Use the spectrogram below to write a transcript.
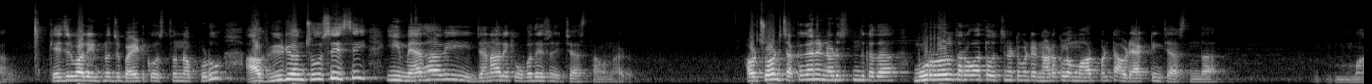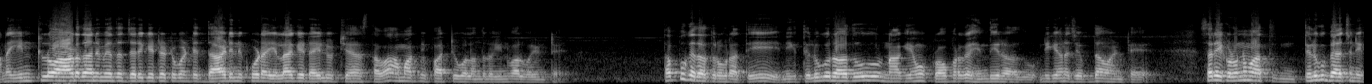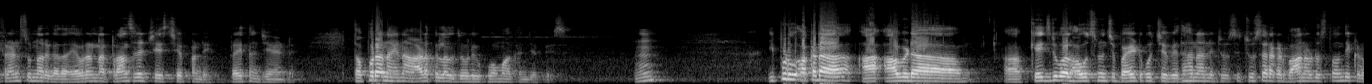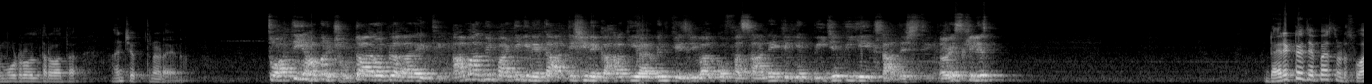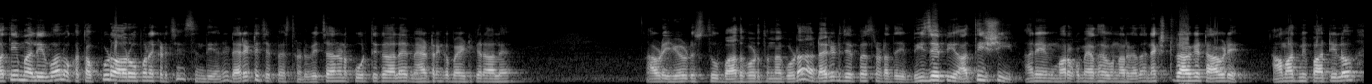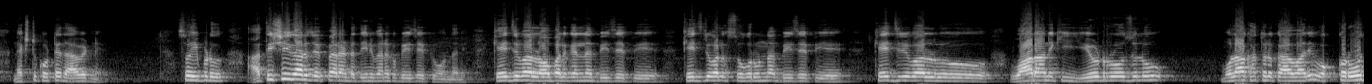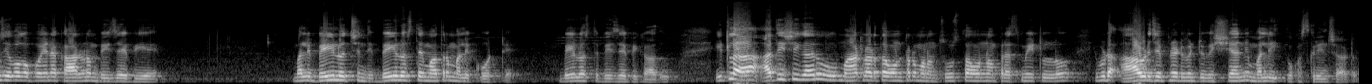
కేజ్రీవాల్ ఇంటి నుంచి బయటకు వస్తున్నప్పుడు ఆ వీడియోని చూసేసి ఈ మేధావి జనాలకి ఉపదేశం ఇచ్చేస్తా ఉన్నాడు. ఆవిడ చూడండి చక్కగానే నడుస్తుంది కదా. మూడు రోజుల తర్వాత వచ్చినటువంటి నడకలో మార్పు అంటే ఆవిడ యాక్టింగ్ చేస్తుందా? మన ఇంట్లో ఆడదాని మీద జరిగేటటువంటి దాడిని కూడా ఇలాగే డైల్యూట్ చేస్తావా? ఆమ్ ఆద్మీ పార్టీ వాళ్ళు అందులో ఇన్వాల్వ్ అయి ఉంటే. తప్పు కదా ధ్రువరాతి. నీకు తెలుగు రాదు నాకేమో ప్రాపర్గా హిందీ రాదు. నీకేమైనా చెప్దామంటే. సరే ఇక్కడ ఉన్న మా తెలుగు బ్యాచ్ నీ ఫ్రెండ్స్ ఉన్నారు కదా ఎవరైనా ట్రాన్స్లేట్ చేసి చెప్పండి ప్రయత్నం చేయండి తప్పురా నాయన ఆడపిల్లల జోలికి పోమాకని చెప్పేసి ఉం? ఇప్పుడు అక్కడ ఆ- ఆవిడ ఆ కేజ్రీవాల్ హౌస్ నుంచి బయటకు వచ్చే విధానాన్ని చూసి చూసారు అక్కడ బాగా నడుస్తుంది ఇక్కడ మూడు రోజుల తర్వాత అని చెప్తున్నాడు ఆయన स्वाति यहाँ पर झूठा आरोप लगा रही थी आम आदमी पार्टी की नेता आतिशी ने कहा कि अरविंद केजरीवाल को फंसाने के लिए बीजेपी की एक साजिश थी और इसके लिए డైరెక్ట్గా చెప్పేస్తున్నాడు స్వాతి మలీవాల్ ఒక తప్పుడు ఆరోపణ ఇక్కడ చేసింది అని డైరెక్ట్గా చెప్పేస్తున్నాడు. విచారణ పూర్తి కాలే మ్యాటర్ ఇంకా బయటికి రాలే. ఆవిడ ఏడుస్తూ బాధపడుతున్నా కూడా డైరెక్ట్ చెప్పేస్తున్నాడు అది బీజేపీ అతిషి అనే మరొక మేధావి ఉన్నారు కదా నెక్స్ట్ టార్గెట్ ఆవిడే ఆమ్ ఆద్మీ పార్టీలో నెక్స్ట్ కొట్టేది ఆవిడనే. సో ఇప్పుడు అతిషి గారు చెప్పారంట దీని వెనక బీజేపీ ఉందని. కేజ్రీవాల్ లోపలికి వెళ్ళిన బీజేపీ కేజ్రీవాల్కి షుగర్ ఉన్న బీజేపీయే. కేజ్రీవాల్ వారానికి ఏడు రోజులు ములాఖతులు కావాలి ఒక్కరోజు ఇవ్వకపోయినా కారణం బీజేపీయే. మళ్ళీ బెయిల్ వచ్చింది బెయిల్ వస్తే మాత్రం మళ్ళీ కోర్టే బెయిల్ వస్తే బీజేపీ కాదు ఇట్లా అతిషి గారు మాట్లాడుతూ ఉంటారు మనం చూస్తూ ఉన్నాం ప్రెస్ మీట్లలో ఇప్పుడు ఆవిడ చెప్పినటువంటి విషయాన్ని మళ్ళీ ఒక స్క్రీన్ షాట్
